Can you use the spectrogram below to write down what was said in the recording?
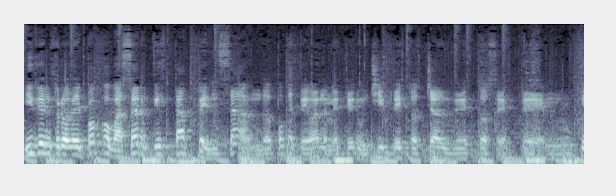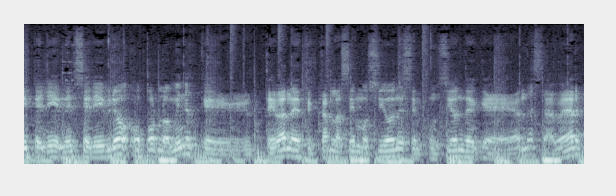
y dentro de poco va a ser qué estás pensando, porque te van a meter un chip de estos chats, de estos, este, que te leen el cerebro, o por lo menos que te van a detectar las emociones en función de que andas a ver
